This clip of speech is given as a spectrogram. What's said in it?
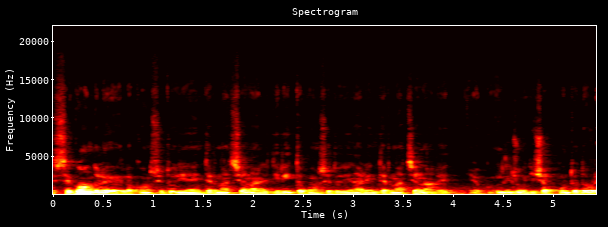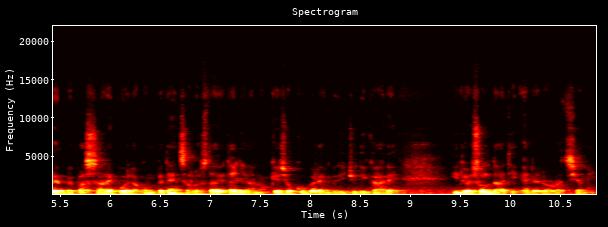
Secondo le, la consuetudine internazionale, il diritto consuetudinario internazionale, il giudice appunto dovrebbe passare poi la competenza allo Stato italiano che si occuperebbe di giudicare i due soldati e le loro azioni.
